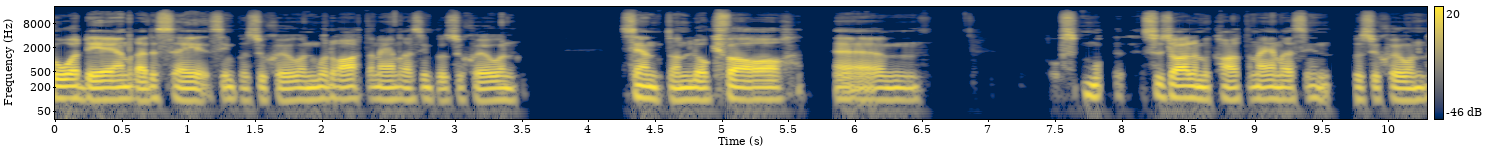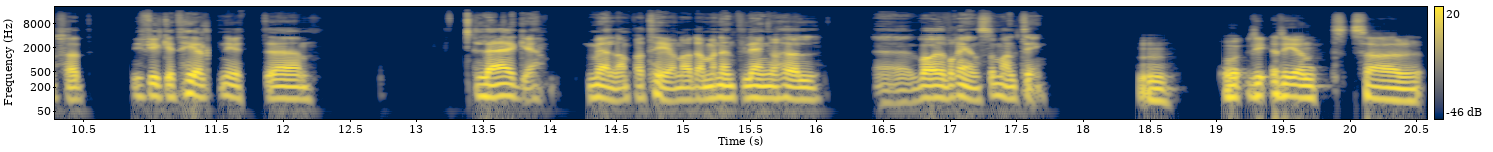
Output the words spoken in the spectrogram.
KD ändrade sig, sin position, Moderaterna ändrade sin position, Centern låg kvar, eh, Socialdemokraterna ändrade sin position. Så att vi fick ett helt nytt eh, läge mellan partierna där man inte längre höll, eh, var överens om allting. Mm. Och rent så här,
